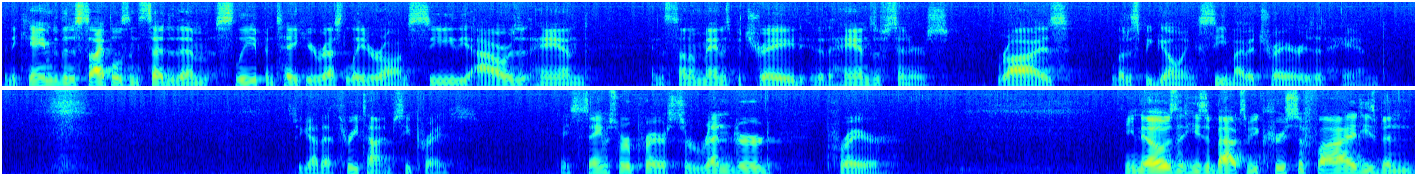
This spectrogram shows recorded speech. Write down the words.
And he came to the disciples and said to them, Sleep and take your rest later on. See, the hour is at hand, and the Son of Man is betrayed into the hands of sinners. Rise, let us be going. See, my betrayer is at hand. So you got that three times he prays. Okay, same sort of prayer, surrendered prayer. He knows that he's about to be crucified. He's been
